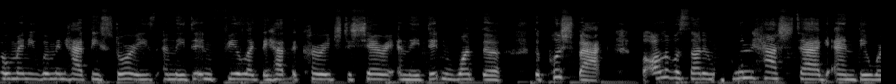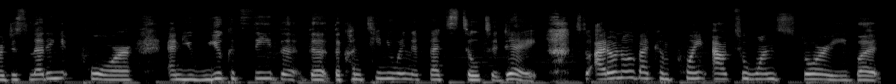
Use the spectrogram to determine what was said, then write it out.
so many women had these stories and they didn't feel like they had the courage to share it and they didn't want the the pushback. But all of a sudden one hashtag and they were just letting it pour and you you could see the the the continuing effects till today. So i don't know if i can point out to one story but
